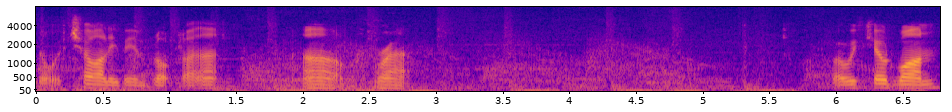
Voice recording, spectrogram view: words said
Not with Charlie being blocked like that. Oh crap. Well, we've killed one.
